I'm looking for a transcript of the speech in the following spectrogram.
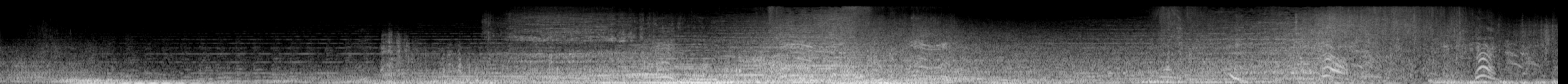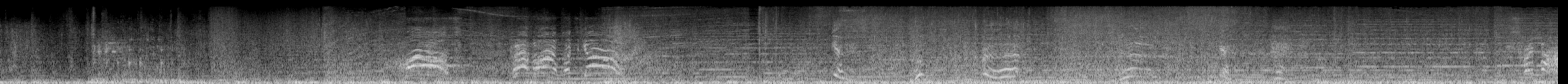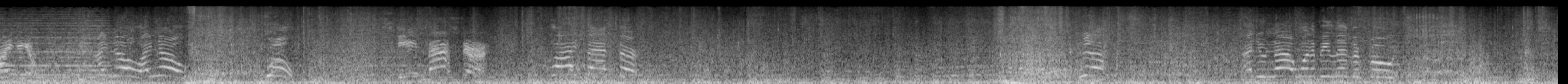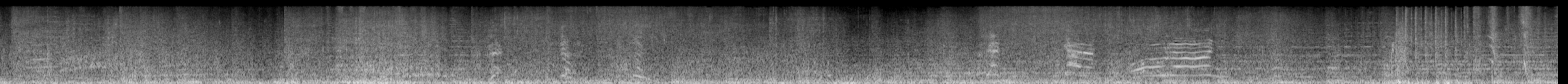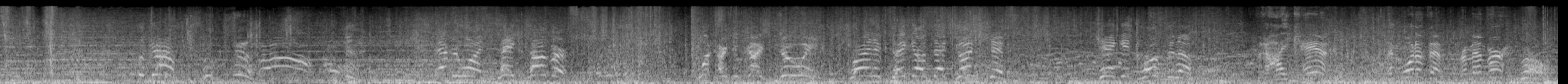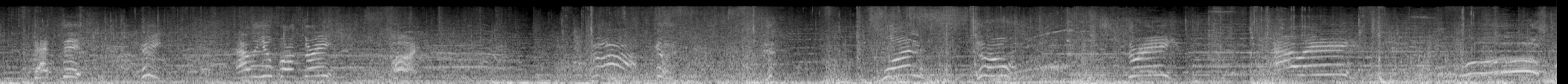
Right behind you! I know, I know! Whoa! Ski faster! Fly faster! I do not want to be lizard food! Can't get close enough! But I can. I'm one of them, remember? Bro, that's it! Pete! Alley-oop on three! Hi! Ah! One, two, three! Alley! Woo!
